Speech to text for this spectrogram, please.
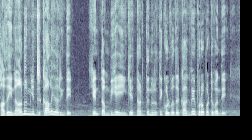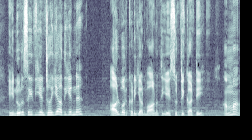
அதை நானும் இன்று காலை அறிந்தேன். என் தம்பியை இங்கே தடுத்து நிறுத்திக் கொள்வதற்காகவே புறப்பட்டு வந்தேன். இன்னொரு செய்தி என்றாயே அது என்ன? ஆழ்வார்க்கடியான் வானதியை சுட்டிக்காட்டி அம்மா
